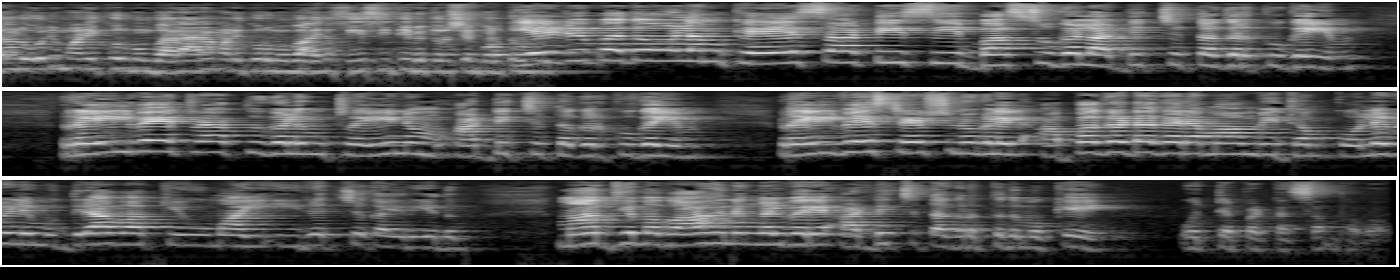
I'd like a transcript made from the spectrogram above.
ഏതാണ്ട് ഒരു മണിക്കൂർ മുമ്പ് അല്ല അരമണിക്കൂർ മുമ്പ് അതിന്റെ സി സി ടി വി ദൃശ്യം പുറത്തു. എഴുപതോളം K S R T C ബസ്സുകൾ അടിച്ചു തകർക്കുകയും റെയിൽവേ ട്രാക്കുകളും ട്രെയിനും അടിച്ചു തകർക്കുകയും റെയിൽവേ സ്റ്റേഷനുകളിൽ അപകടകരമാം വിധം കൊലവിളി മുദ്രാവാക്യവുമായി ഇരച്ചു കയറിയതും മാധ്യമ വാഹനങ്ങൾ വരെ അടിച്ചു തകർത്തതുമൊക്കെ ഒറ്റപ്പെട്ട സംഭവം.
